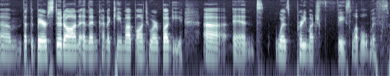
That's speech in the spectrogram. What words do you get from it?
um, that the bear stood on and then kind of came up onto our buggy uh, and was pretty much face level with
